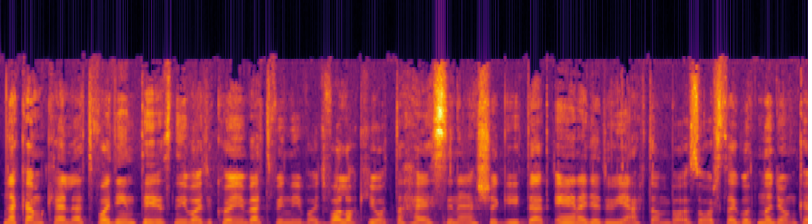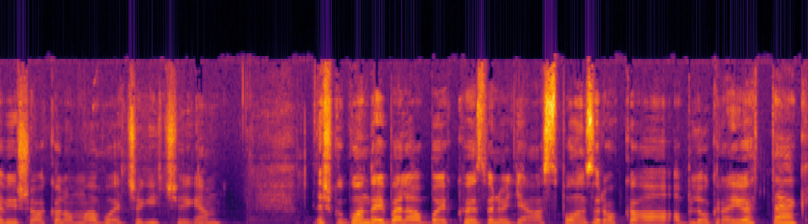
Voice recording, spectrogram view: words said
Nekem kellett vagy intézni, vagy könyvet vinni, vagy valaki ott a helyszínen segített. Én egyedül jártam be az országot, nagyon kevés alkalommal volt segítségem. És akkor gondolj bele abba, hogy közben ugye a szponzorok a, a blogra jöttek,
